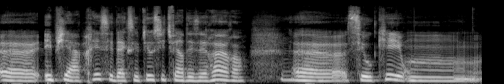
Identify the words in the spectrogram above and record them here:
Euh, et puis après, c'est d'accepter aussi de faire des erreurs. Euh, c'est ok. On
